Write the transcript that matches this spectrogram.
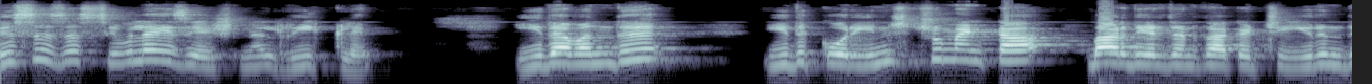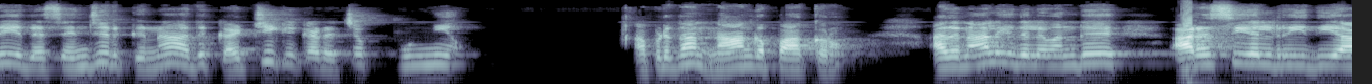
this is a civilisational reclaim இதை வந்து இதுக்கு ஒரு இன்ஸ்ட்ருமெண்டா பாரதிய ஜனதா கட்சி இருந்து இதை செஞ்சிருக்குன்னா அது கட்சிக்கு கிடைச்ச புண்ணியம். அப்படிதான் நாங்க பாக்குறோம். அதனால இதுல வந்து அரசியல் ரீதியா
